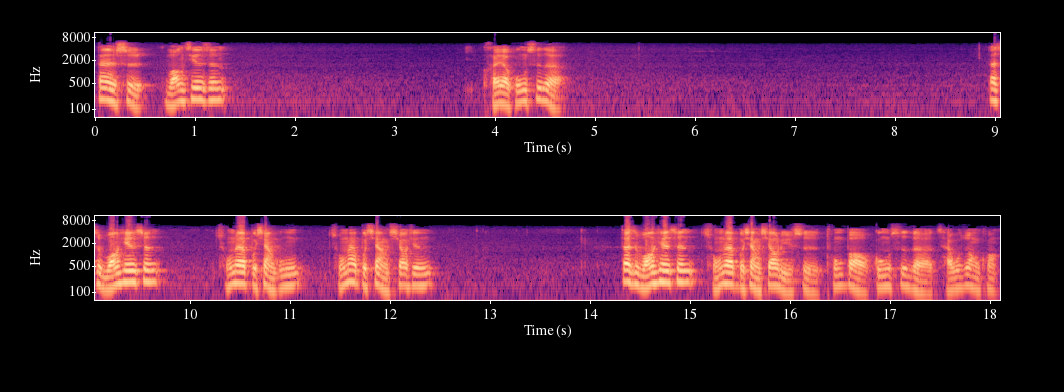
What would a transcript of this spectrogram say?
但是王先生还有公司的，但是王先生从来不向公，从来不向肖先，但是王先生从来不向肖女士通报公司的财务状况。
